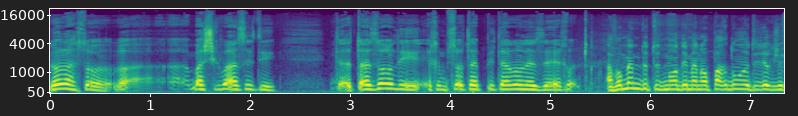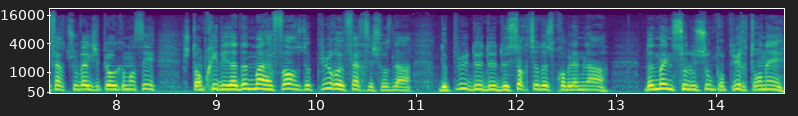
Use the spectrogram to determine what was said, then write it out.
אז בוא שלום, עוד לפני שאני הולך לבקש ממך סליחה ולעשות תשובה על מה ש... קודם כל, מתחנן לפניך. תעזור לי, תן לי את הכוח. לא לעזור, לא, מה שכבר עשיתי. ת, תעזור לי איך למצוא את הפתרון לזה. איך... Avant même de te demander maintenant pardon et de te dire que je vais faire tchouva, que je peux recommencer, je t'en prie déjà, donne-moi la force de plus refaire ces choses-là, de plus de, de- de sortir de ce problème-là. Donne-moi une solution pour plus y retourner.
